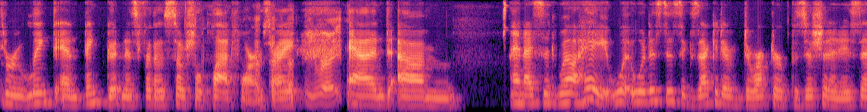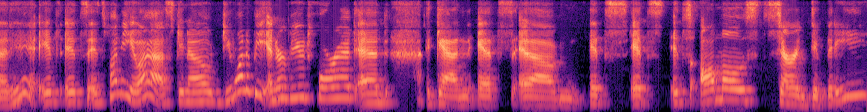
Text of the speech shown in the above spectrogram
through LinkedIn. Thank goodness for those social platforms, right? right. And um, and I said, "Well, hey, what, what is this executive director position?" And he said, "Hey, it's it's it's funny you ask. You know, do you want to be interviewed for it?" And again, it's um, it's it's it's almost serendipity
